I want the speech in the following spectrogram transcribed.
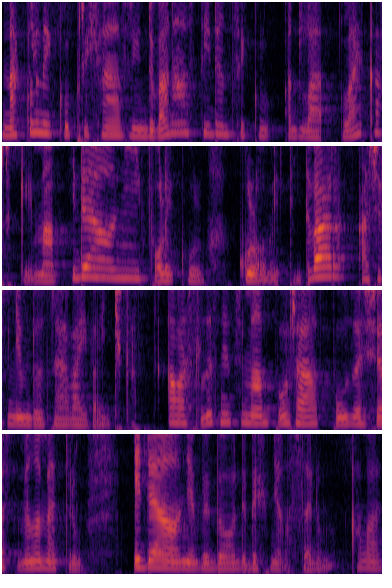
Na kliniku přicházím 12. den cyklu a dle lékařky mám ideální folikul, kulovitý tvar a že v něm dozrávají vajíčka. Ale sliznici mám pořád pouze 6 mm. Ideálně by bylo, kdybych měla 7, ale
